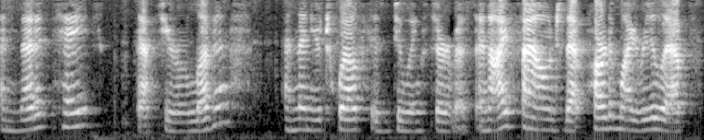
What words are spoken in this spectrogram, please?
and meditate. That's your 11th. And then your 12th is doing service. And I found that part of my relapse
